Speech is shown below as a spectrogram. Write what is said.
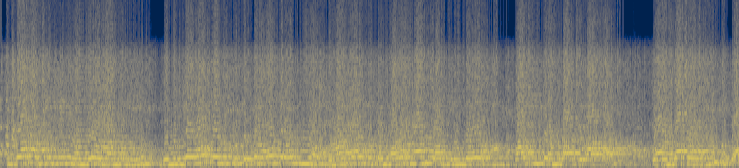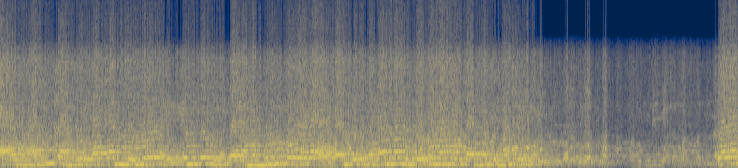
Tidak hadirin yang dihormati, demikianlah tadi upacara pelatihan semasa kepentahanan Pemilu Wali ke-48. Sebentar lagi kita akan menghasilkan Dalam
